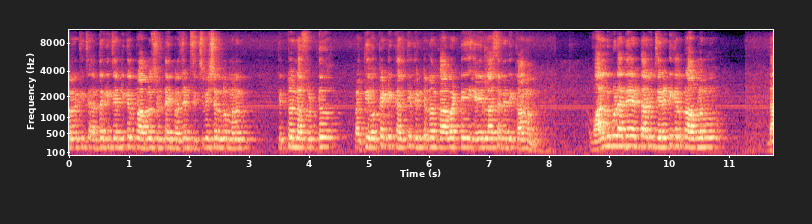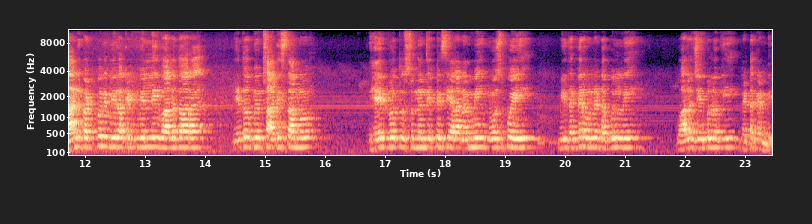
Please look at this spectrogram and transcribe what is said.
మనకి అందరికీ జెనెటికల్ ప్రాబ్లమ్స్ ఉంటాయి. ప్రజెంట్ సిచ్యువేషన్లో మనం తింటున్న ఫుడ్ ప్రతి ఒక్కటి కల్తీ తింటున్నాం కాబట్టి హెయిర్ లాస్ అనేది కామన్ వాళ్ళు కూడా అదే అంటారు జెనెటికల్ ప్రాబ్లము దాన్ని పట్టుకొని మీరు అక్కడికి వెళ్ళి వాళ్ళ ద్వారా ఏదో మేము సాధిస్తాము హెయిర్ గ్రోత్ వస్తుందని చెప్పేసి అలా నమ్మి మోసపోయి మీ దగ్గర ఉన్న డబ్బుల్ని వాళ్ళ జేబులోకి నెట్టకండి.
